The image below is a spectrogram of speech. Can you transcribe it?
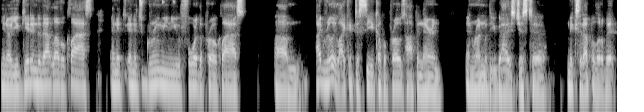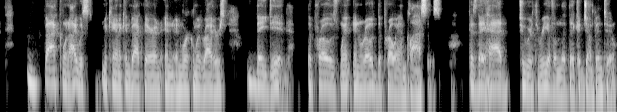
You know, you get into that level class and it's and it's grooming you for the pro class. Um, I'd really like it to see a couple pros hop in there and and run with you guys just to mix it up a little bit. Back when I was mechanicing back there and, and, and working with riders, they did. The pros went and rode the pro am classes because they had two or three of them that they could jump into.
